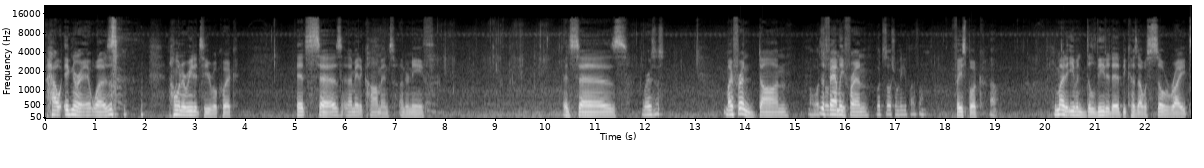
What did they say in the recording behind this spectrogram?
how ignorant it was. I want to read it to you real quick. It says, and I made a comment underneath. It says, Where is this? My friend Don, On what, he's a family friend, what social media platform? Facebook. Oh. He might have even deleted it because I was so right.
